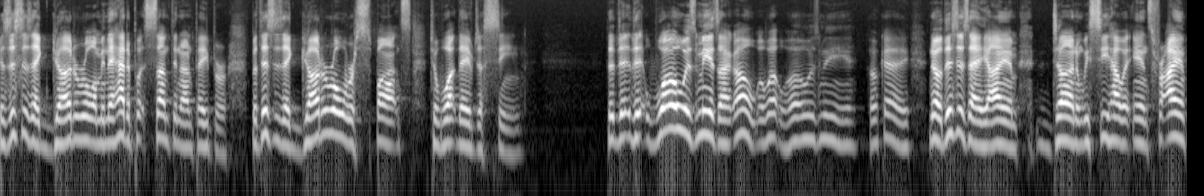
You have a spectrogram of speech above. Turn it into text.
Because this is a guttural, I mean, they had to put something on paper, but this is a guttural response to what they've just seen. The, woe is me is like, oh, well, woe is me. Okay. No, this is a I am done. And we see how it ends. For I am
